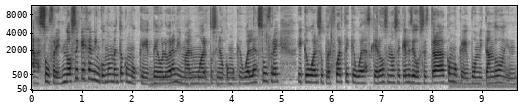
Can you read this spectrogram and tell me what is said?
a azufre. No se queja en ningún momento como que de olor animal muerto, sino como que huele a azufre y que huele súper fuerte y que huele asqueroso, no sé qué. Les digo, se está como que vomitando en,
